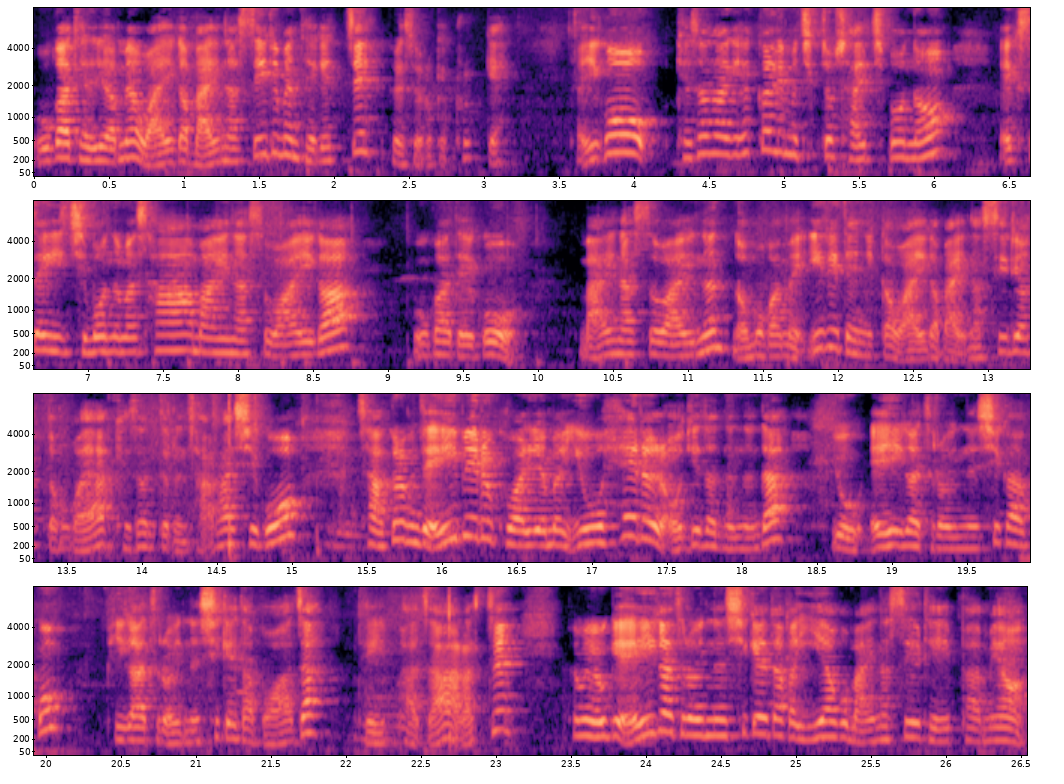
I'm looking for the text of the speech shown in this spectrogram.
5가 되려면 y가 마이너스 1이면 되겠지? 그래서 이렇게 풀게. 자, 이거 계산하기 헷갈리면 직접 잘 집어넣어. x에 2 집어넣으면 4 마이너스 y가 5가 되고 마이너스 y는 넘어가면 1이 되니까 y가 마이너스 1이었던 거야. 계산들은 잘 하시고. 자, 그럼 이제 a, b를 구하려면 요 해를 어디다 넣는다? 요 a가 들어있는 식하고 B가 들어있는 식에다 뭐 하자? 대입하자. 알았지? 그러면 여기 A가 들어있는 식에다가 2하고 마이너스 1 대입하면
